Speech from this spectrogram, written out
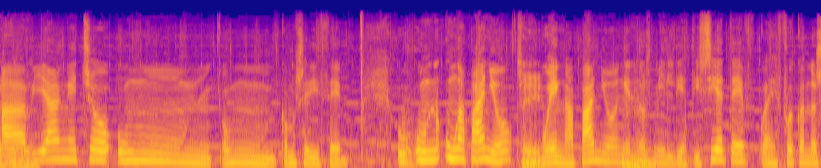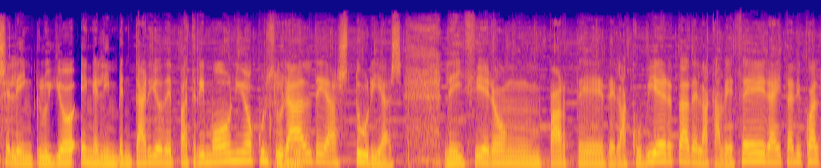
Habían hecho un, un- ¿cómo se dice? Un, apaño, Sí. un buen apaño en el 2017, fue fue cuando se le incluyó en el inventario de patrimonio cultural de Asturias. Le hicieron parte de la cubierta, de la cabecera y tal y cual.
